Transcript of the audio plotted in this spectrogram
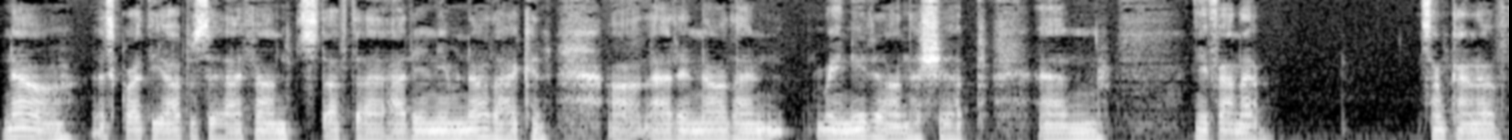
no, it's quite the opposite. I found stuff that I didn't even know that I could, uh, I didn't know that we needed on the ship. And he found a some kind of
